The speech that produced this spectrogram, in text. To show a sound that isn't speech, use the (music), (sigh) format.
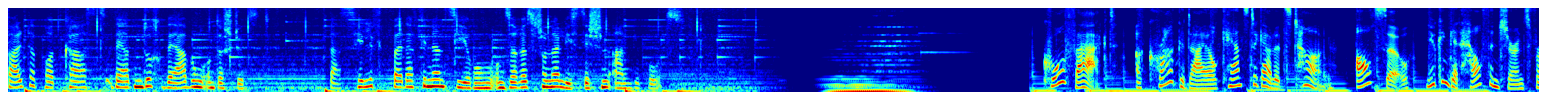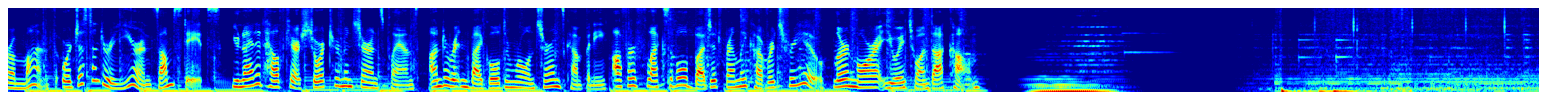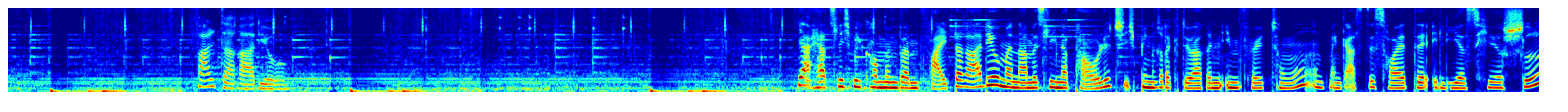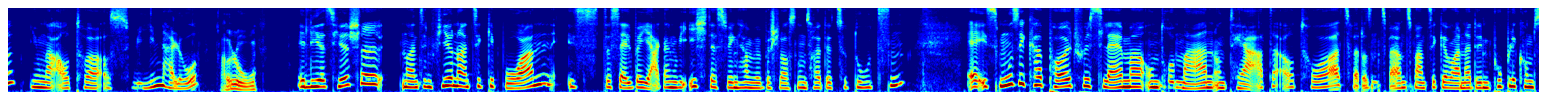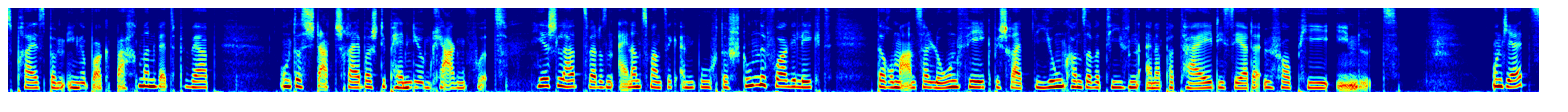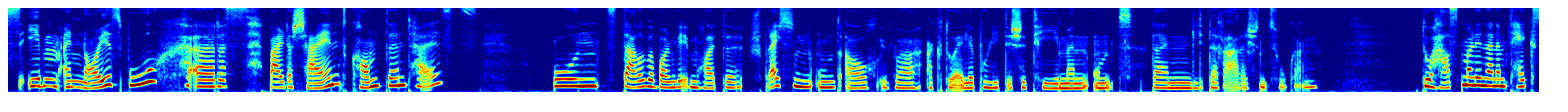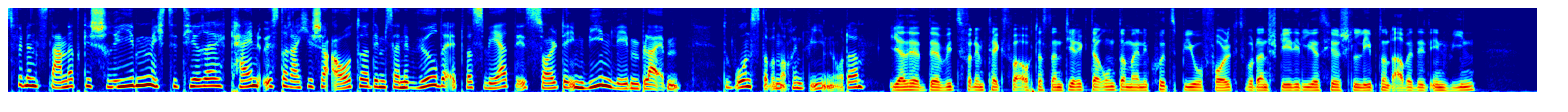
Falter-Podcasts werden durch Werbung unterstützt. Das hilft bei der Finanzierung unseres journalistischen Angebots. Cool fact a crocodile can't stick out its tongue. Also, you can get health insurance for a month or just under a year in some states. United Healthcare short term insurance plans, underwritten by Golden Rule Insurance Company, offer flexible, budget friendly coverage for you. Learn more at uh1.com. Falter Radio Ja, herzlich willkommen beim Falter Radio. Mein Name ist Lina Paulitsch, ich bin Redakteurin im Feuilleton und mein Gast ist heute Elias Hirschel, junger Autor aus Wien. Hallo. Hallo. Elias Hirschel, 1994 geboren, ist derselbe Jahrgang wie ich, deswegen haben wir beschlossen, uns heute zu duzen. Er ist Musiker, Poetry Slammer und Roman- und Theaterautor. 2022 gewann er den Publikumspreis beim Ingeborg Bachmann-Wettbewerb und das Stadtschreiberstipendium Klagenfurt. Hirschel hat 2021 ein Buch der Stunde vorgelegt. Der Roman Salonfähig beschreibt die Jungkonservativen einer Partei, die sehr der ÖVP ähnelt. Und jetzt eben ein neues Buch, äh, das bald erscheint, Content heißt's. Und darüber wollen wir eben heute sprechen und auch über aktuelle politische Themen und deinen literarischen Zugang. Du hast mal in einem Text für den Standard geschrieben, ich zitiere, kein österreichischer Autor, dem seine Würde etwas wert ist, sollte in Wien leben bleiben. Du wohnst aber noch in Wien, oder? Ja, der, der Witz von dem Text war auch, dass dann direkt darunter meine Kurzbio folgt, wo dann steht, Elias Hirsch lebt und arbeitet in Wien.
